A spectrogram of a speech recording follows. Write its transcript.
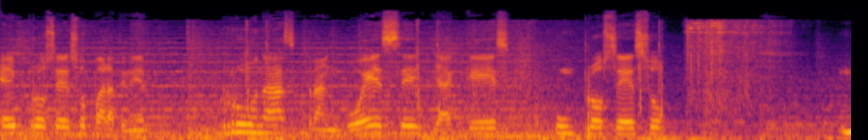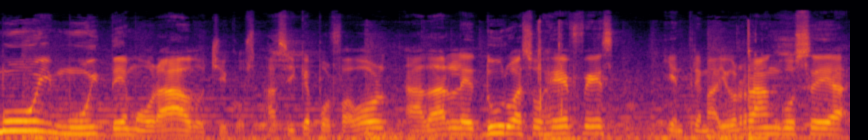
el proceso para tener runas rango S, ya que es un proceso muy muy demorado chicos así que por favor a darle duro a esos jefes y entre mayor rango sea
